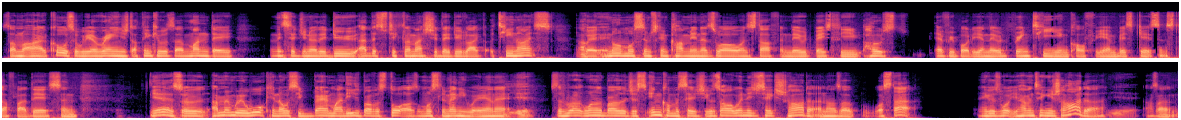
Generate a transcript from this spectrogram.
So I'm like, all right, cool. So we arranged. I think it was a Monday, and they said, you know, they do at this particular masjid, they do like tea nights Okay. where non-Muslims can come in as well and stuff, and they would basically host everybody, and they would bring tea and coffee and biscuits and stuff like this, and yeah. So I remember we were walking. Obviously, bear in mind these brothers thought I was a Muslim anyway, and Yeah. so one of the brothers just in conversation, he goes, "Oh, when did you take shahada?" And I was like, "What's that?" And he goes, "What? You haven't taken shahada?" Yeah. I was like,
